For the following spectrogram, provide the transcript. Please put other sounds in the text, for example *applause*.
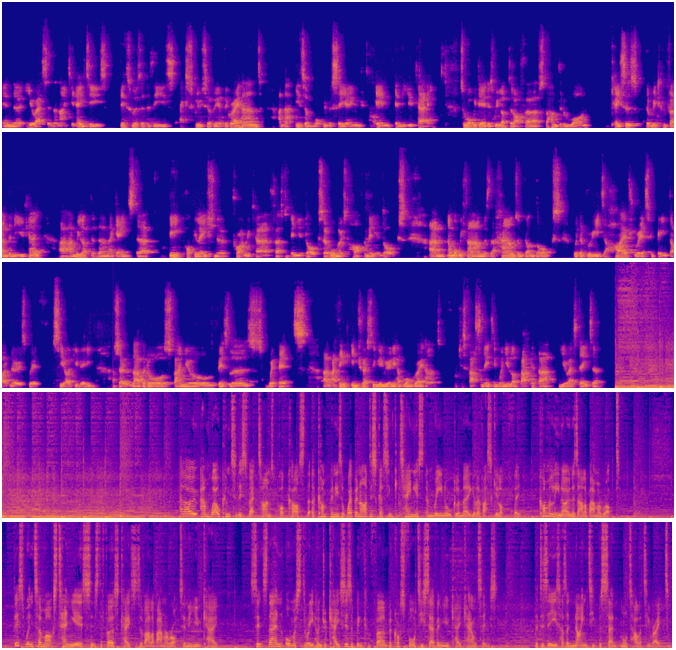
in the US in the 1980s, this was a disease exclusively of the greyhound, and that isn't what we were seeing in, in the UK. So what we did is we looked at our first 101 cases that we'd confirmed in the UK, uh, and we looked at them against a big population of primary care first opinion dogs, so almost half a million dogs. Um, and what we found was that hounds and gun dogs were the breeds at highest risk of being diagnosed with CRGV. So Labradors, Spaniels, Vizslas, Whippets. Um, I think interestingly, we only have one Greyhound, which is fascinating when you look back at that US data. Hello, and welcome to this Vet Times podcast that accompanies a webinar discussing cutaneous and renal glomerular vasculopathy, commonly known as Alabama rot. This winter marks 10 years since the first cases of Alabama rot in the UK. Since then, almost 300 cases have been confirmed across 47 UK counties. The disease has a 90% mortality rate.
